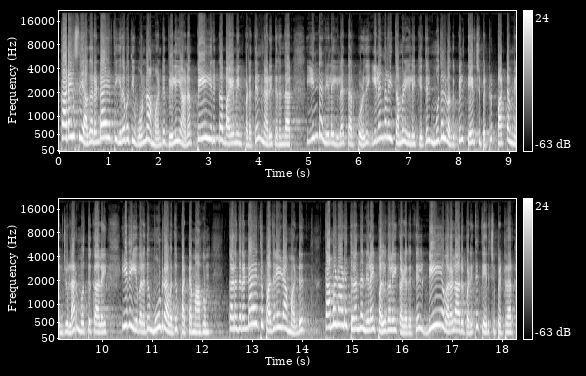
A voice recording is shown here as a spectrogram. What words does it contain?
கடைசியாக இரண்டாயிரத்தி இருபத்தி ஒன்னாம் ஆண்டு வெளியான பேய் இருக்க பயமின் படத்தில் நடித்திருந்தார். இந்த நிலையில தற்பொழுது இளங்கலை தமிழ் இலக்கியத்தில் முதல் வகுப்பில் தேர்ச்சி பெற்று பட்டம் வென்றுள்ளார் முத்துக்காலை. இது இவரது மூன்றாவது பட்டமாகும். கடந்த இரண்டாயிரத்தி பதினேழாம் ஆண்டு தமிழ்நாடு திறந்த நிலை பல்கலைக்கழகத்தில் பிஏ வரலாறு படித்து தேர்ச்சி பெற்றார்.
